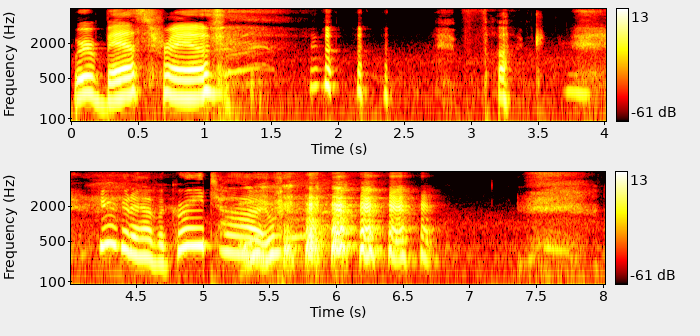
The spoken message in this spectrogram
We're best friends. Fuck. You're gonna have a great time. Uh,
